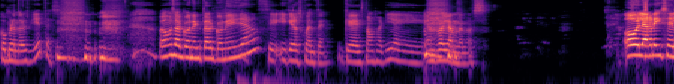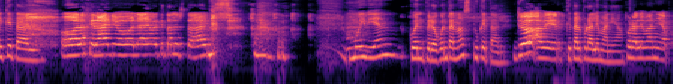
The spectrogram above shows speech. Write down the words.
comprando los billetes. Vamos a conectar con ella. Sí, y que nos cuente, que estamos aquí ahí enrollándonos. Hola Graciel, ¿qué tal? Hola Geranio, hola Eva, ¿qué tal estáis? Muy bien, Cuen- pero cuéntanos, ¿tú qué tal? Yo, a ver, ¿Qué tal por Alemania? por Alemania,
